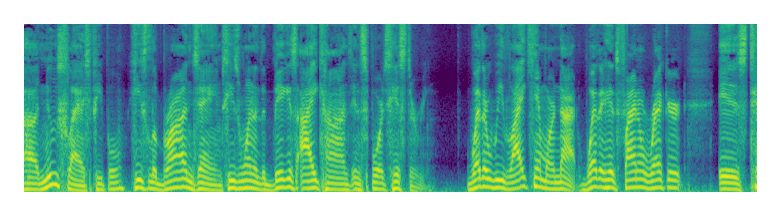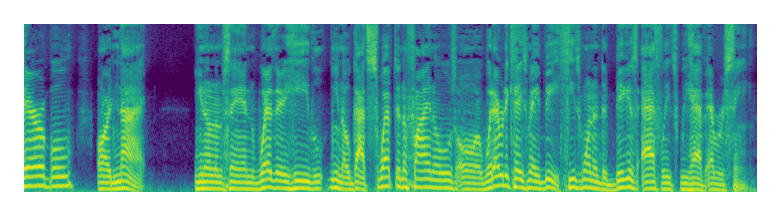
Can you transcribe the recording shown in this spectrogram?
Uh, newsflash, people. He's LeBron James. He's one of the biggest icons in sports history. Whether we like him or not, whether his final record is terrible or not, You know what I'm saying? Whether he, you know, got swept in the finals or whatever the case may be, he's one of the biggest athletes we have ever seen.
